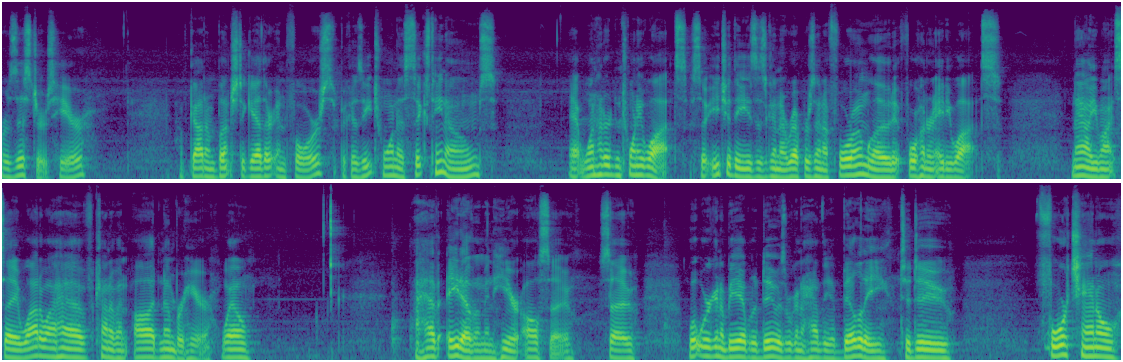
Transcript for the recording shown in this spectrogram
resistors here. I've got them bunched together in fours because each one is 16 ohms at 120 watts. So each of these is going to represent a 4 ohm load at 480 watts. Now you might say, why do I have kind of an odd number here? Well, I have eight of them in here also. So what we're going to be able to do is we're going to have the ability to do four channel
